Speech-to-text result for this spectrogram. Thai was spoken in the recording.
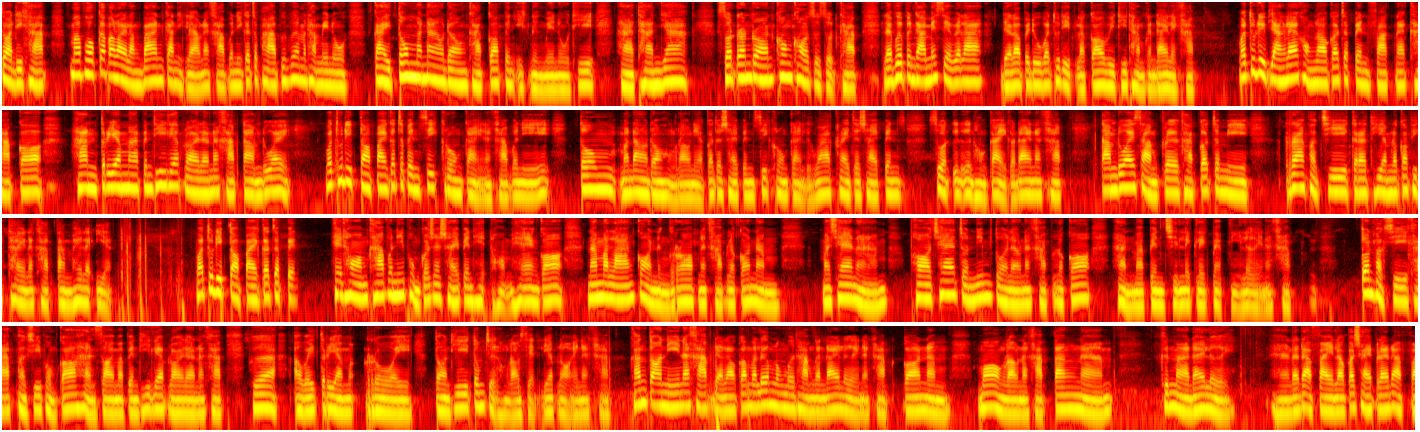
สวัสดีครับ มาพบกับอร่อยหลังบ้านกันอีกแล้วนะครับ วันนี้ก็จะพาเพื่อนๆมาทำเมนูไก่ต้มมะนาวดองครับ ก็เป็นอีกหนึ่งเมนูที่หาทานยาก สดร้อนๆคล่องคอสุดๆครับ และเพื่อเป็นการไม่เสียเวลา เดี๋ยวเราไปดูวัตถุดิบแล้วก็วิธีทำกันได้เลยครับ วัตถุดิบอย่างแรกของเราก็จะเป็นฟักนะครับ ก็หั่นเตรียมมาเป็นที่เรียบร้อยแล้วนะครับ ตามด้วยวัตถุดิบต่อไปก็จะเป็นซี่โครงไก่นะครับ วันนี้ ต้มมะนาวดองของเราเนี่ยก็จะใช้เป็นซี่โครงไก่ หรือว่าใครจะใช้เป็นส่วนอื่นๆของไก่ก็ได้นะครับ ตามด้วยสามเกลือครับก็จะมีรากผักชีกระเทียมแล้วก็พริกไทยนะครับตำให้ละเอียด วัตถุดิบต่อไปก็จะเป็นเห็ดหอมครับวันนี้ผมก็จะใช้เป็นเห็ดหอมแห้งก็นำมาล้างก่อนหนึ่งรอบนะครับ แล้วก็นำมาแช่น้ำพอแช่จนนิ่มตัวแล้วนะครับ แล้วก็หั่นมาเป็นชิ้นเล็กๆ แบบนี้เลยนะครับ ต้นผักชีครับผักชีผมก็หั่นซอยมาเป็นที่เรียบร้อยแล้วนะครับ เพื่อเอาไว้เตรียมโรย ตอนที่ต้มจืดของเราเสร็จเรียบร้อยนะครับขั้นตอนนี้นะครับ เดี๋ยวเราก็มาเริ่มลงมือทำกันได้เลยนะครับ ก็นำหม้อของเรานะครับ ตั้งน้ำขึ้นมาได้เลยนะฮะระดับไฟเราก็ใช้เป็นระดับไฟ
